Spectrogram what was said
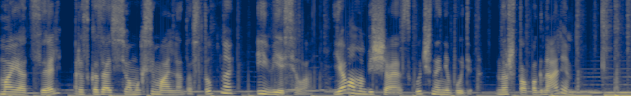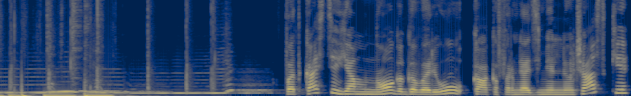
Моя цель – рассказать все максимально доступно и весело. Я вам обещаю, скучно не будет. Ну что, погнали? Погнали! Подкасте я много говорю, как оформлять земельные участки,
